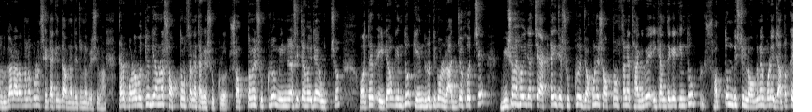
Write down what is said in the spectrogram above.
দুর্গার আরাধনা করুন, সেটা কিন্তু আপনাদের জন্য বেশি ভালো। তার পরবর্তী যদি আমরা সপ্তম স্থানে থাকে শুক্র সপ্তমে শুক্র মীন রাশিতে হয়ে যায় উচ্চ অতএব এইটাও কিন্তু কেন্দ্র ত্রিকোণ রাজ্য হচ্ছে। বিষয় হয়ে যাচ্ছে একটাই যে শুক্র যখনই সপ্তম স্থানে থাকবে, এখান থেকে কিন্তু সপ্তম দৃষ্টি লগ্নে পড়ে জাতককে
